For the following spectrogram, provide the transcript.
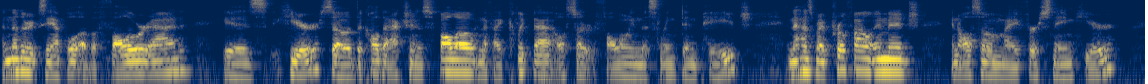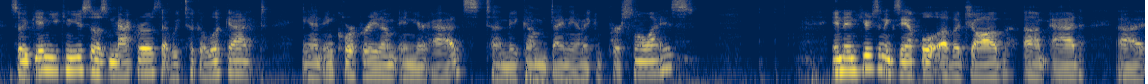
Another example of a follower ad is here. So the call to action is follow, and if I click that, I'll start following this LinkedIn page. And it has my profile image and also my first name here. So again, you can use those macros that we took a look at and incorporate them in your ads to make them dynamic and personalized. And then here's an example of a job um, ad. Uh,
